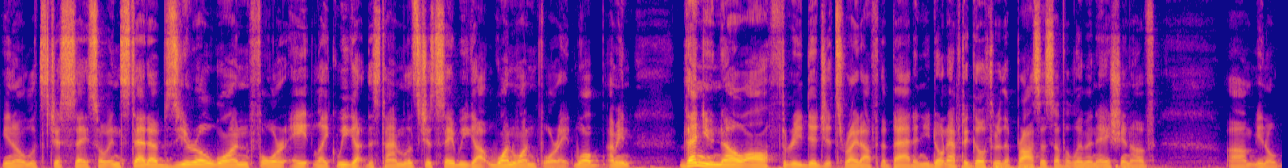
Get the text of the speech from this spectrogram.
you know, let's just say, so instead of 0148 like we got this time, let's just say we got 1148. Well, I mean, then you know all three digits right off the bat, and you don't have to go through the process of elimination of, um, you know,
